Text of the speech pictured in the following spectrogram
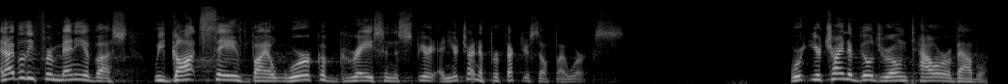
And I believe for many of us, we got saved by a work of grace in the Spirit, and you're trying to perfect yourself by works. You're trying to build your own Tower of Babel.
